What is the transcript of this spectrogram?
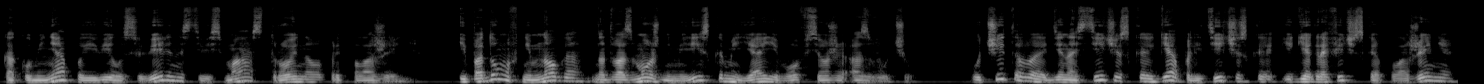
как у меня появилась уверенность весьма стройного предположения. И подумав немного над возможными рисками, я его все же озвучил. Учитывая династическое, геополитическое и географическое положение,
